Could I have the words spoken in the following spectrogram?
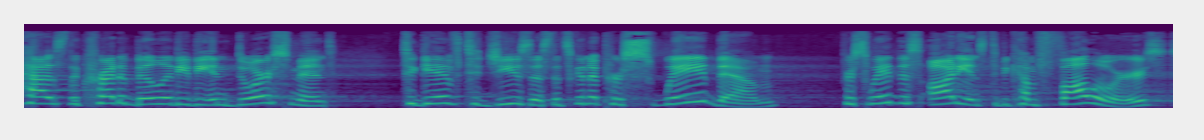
has the credibility, the endorsement to give to Jesus that's going to persuade them, persuade this audience to become followers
